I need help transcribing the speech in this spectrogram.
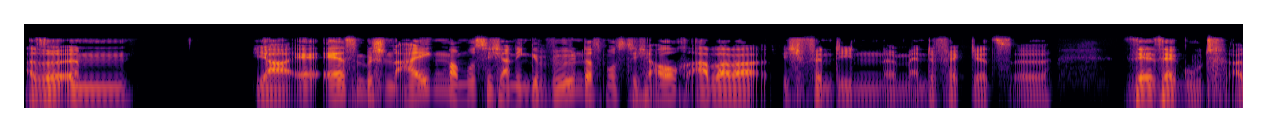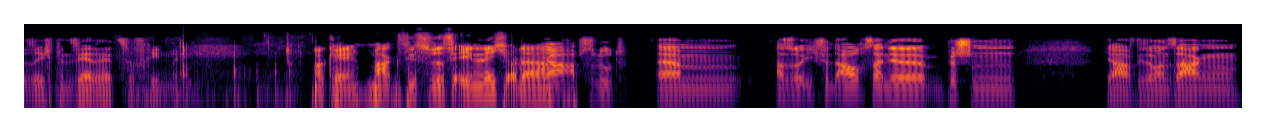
Also ähm, ja, er, er ist ein bisschen eigen, man muss sich an ihn gewöhnen, das musste ich auch, aber ich finde ihn im Endeffekt jetzt äh, sehr, sehr gut. Also ich bin sehr, sehr zufrieden mit ihm. Okay, Marc, siehst du das ähnlich oder? Ja, absolut. Ähm, also ich finde auch seine bisschen, ja, wie soll man sagen,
